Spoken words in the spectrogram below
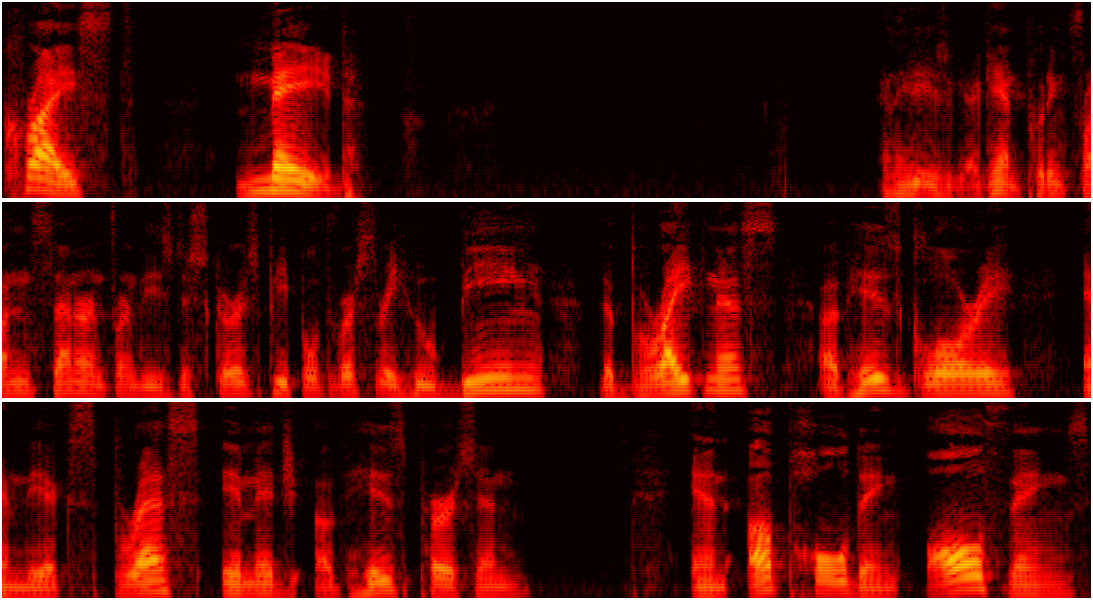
Christ made. And he's, again, putting front and center in front of these discouraged people, verse 3 who being the brightness of his glory and the express image of his person, and upholding all things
